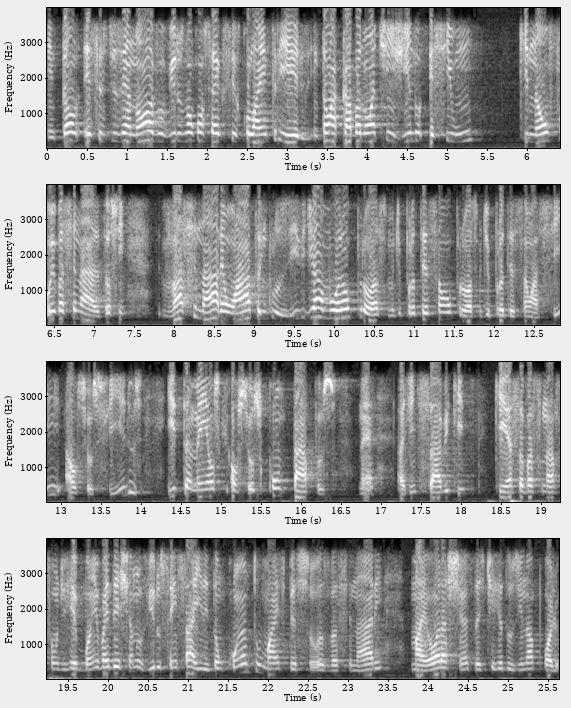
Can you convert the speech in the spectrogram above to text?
Então, esses 19, o vírus não consegue circular entre eles. Então, acaba não atingindo esse um que não foi vacinado. Então, assim, vacinar é um ato, inclusive, de amor ao próximo, de proteção ao próximo, de proteção a si, aos seus filhos e também aos, aos seus contatos, né? A gente sabe que que essa vacinação de rebanho vai deixando o vírus sem saída. Então, quanto mais pessoas vacinarem, maior a chance da gente reduzir na polio.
